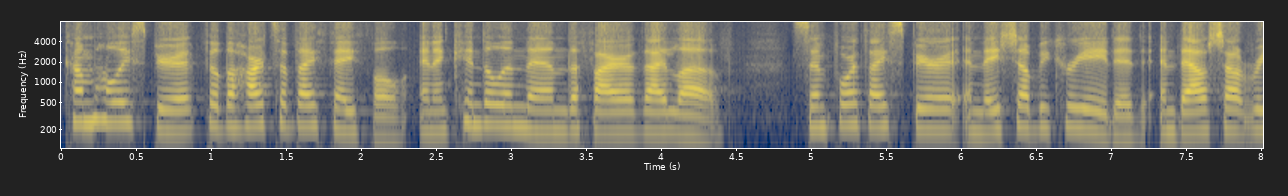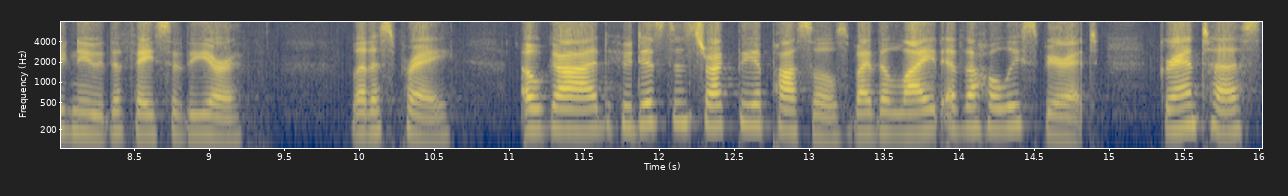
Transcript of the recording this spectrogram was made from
Come, Holy Spirit, fill the hearts of thy faithful, and enkindle in them the fire of thy love. Send forth thy Spirit, and they shall be created, and thou shalt renew the face of the earth. Let us pray. O God, who didst instruct the apostles by the light of the Holy Spirit, grant us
